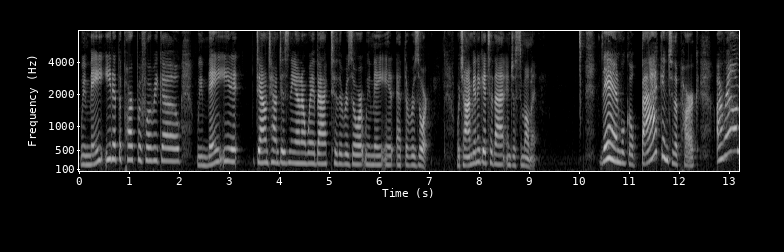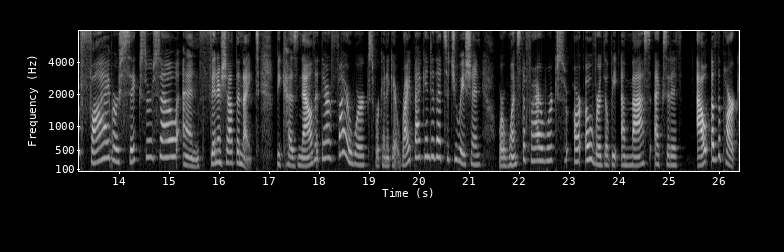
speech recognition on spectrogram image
We may eat at the park before we go. We may eat it downtown Disney on our way back to the resort. We made it at the resort, which I'm going to get to that in just a moment. Then we'll go back into the park around five or six or so and finish out the night. Because now that there are fireworks, we're going to get right back into that situation where once the fireworks are over, there'll be a mass exodus out of the park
